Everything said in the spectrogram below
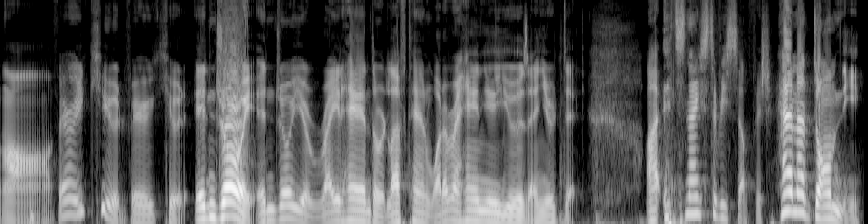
Aw, very cute, very cute. Enjoy, enjoy your right hand or left hand, whatever hand you use, and your dick. Uh, it's nice to be selfish. Hannah Domney.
